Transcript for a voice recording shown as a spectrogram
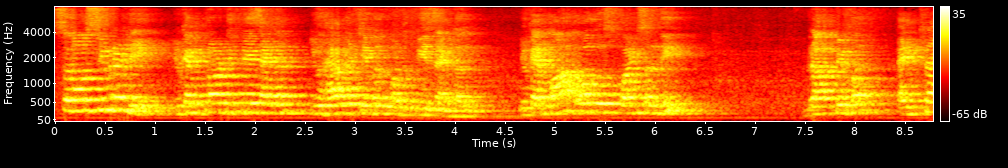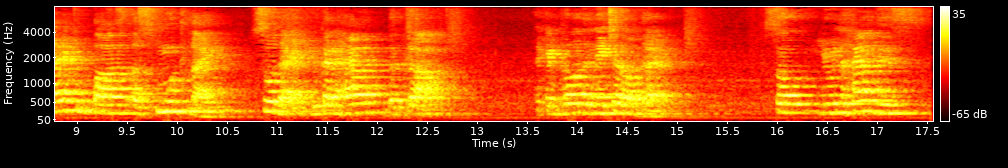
So now similarly, you can plot the phase angle, you have the table for the phase angle. You can mark all those points on the graph paper and try to pass a smooth line so that you can have the graph. I can draw the nature of that. So you will have this,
